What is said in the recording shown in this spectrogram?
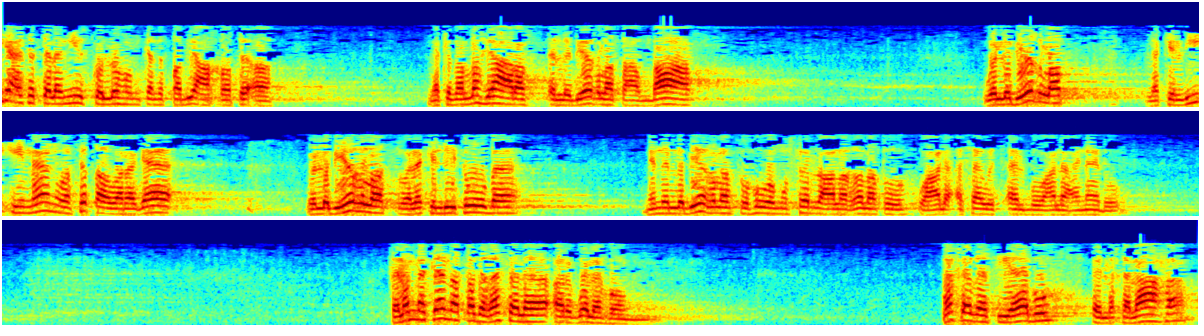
طبيعة التلاميذ كلهم كانت طبيعة خاطئة. لكن الله يعرف اللي بيغلط عن ضعف. واللي بيغلط لكن ليه إيمان وثقة ورجاء. واللي بيغلط ولكن ليه توبة. من اللي بيغلط وهو مصر على غلطه وعلى قساوة قلبه وعلى عناده. فلما كان قد غسل أرجلهم أخذ ثيابه اللي خلعها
